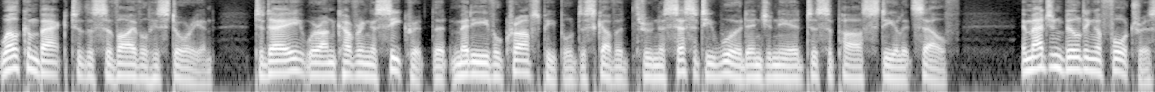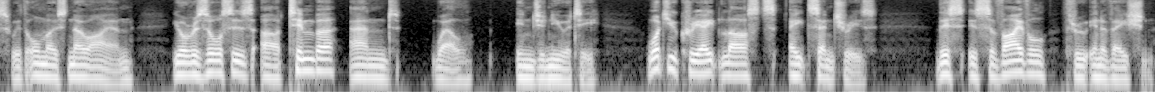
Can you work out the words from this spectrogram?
Welcome back to The Survival Historian. Today, we're uncovering a secret that medieval craftspeople discovered through necessity wood engineered to surpass steel itself. Imagine building a fortress with almost no iron. Your resources are timber and, well, ingenuity. What you create lasts eight centuries. This is survival through innovation.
